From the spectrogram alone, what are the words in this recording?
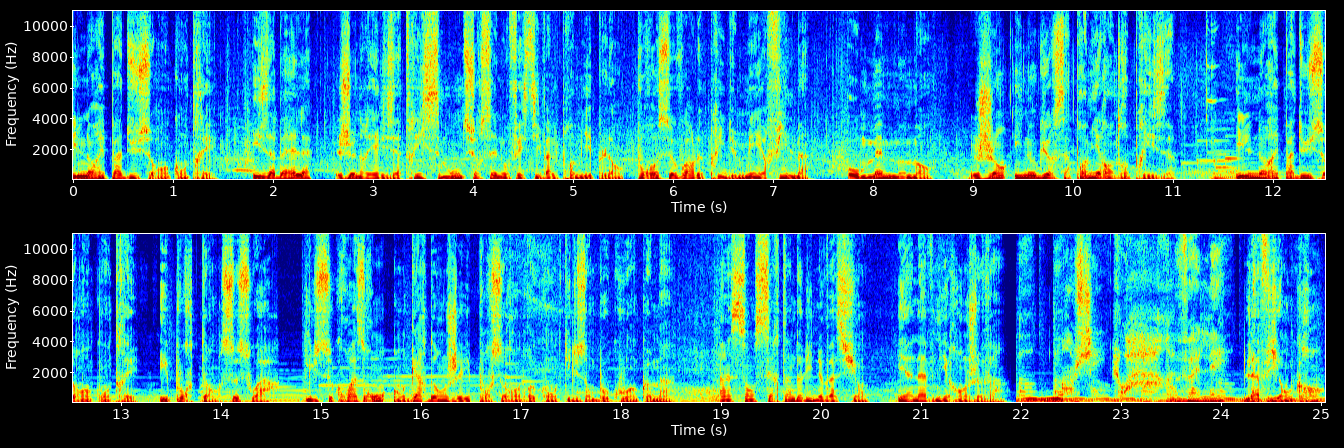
Ils n'auraient pas dû se rencontrer. Isabelle, jeune réalisatrice, monte sur scène au festival Premier Plan pour recevoir le prix du meilleur film. Au même moment, Jean inaugure sa première entreprise. Ils n'auraient pas dû se rencontrer, et pourtant, ce soir, ils se croiseront en gare d'Angers pour se rendre compte qu'ils ont beaucoup en commun. Un sens certain de l'innovation et un avenir angevin. Angers, Loire, Valais. La vie en grand.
